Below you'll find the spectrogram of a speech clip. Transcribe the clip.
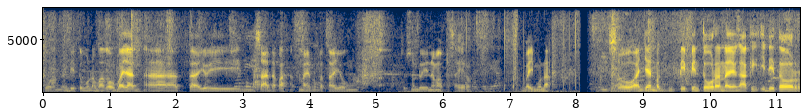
So hanggang dito muna mga kababayan at tayo'y mamasada pa at mayroon pa tayong susunduin na mga pasahero. Bye muna. So andyan magpipintura na yung aking editor.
